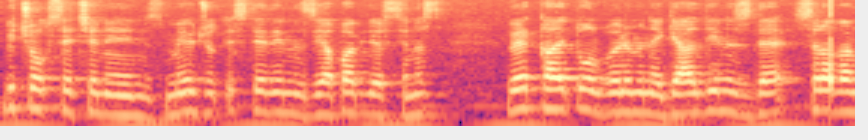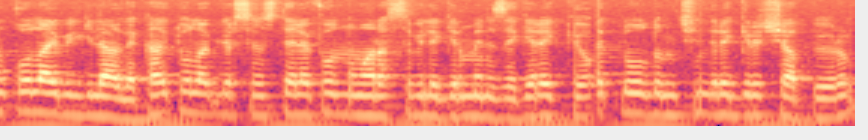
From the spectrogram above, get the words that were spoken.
Birçok seçeneğiniz mevcut. İstediğinizi yapabilirsiniz. Ve kayıt ol bölümüne geldiğinizde sıradan kolay bilgilerle kayıt olabilirsiniz. Telefon numarası bile girmenize gerek yok. Kayıtlı olduğum için direkt giriş yapıyorum.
